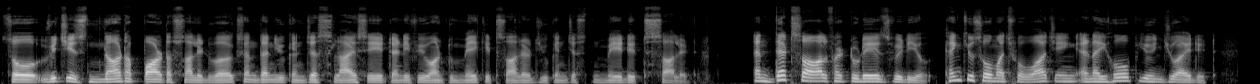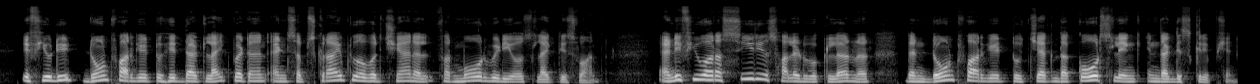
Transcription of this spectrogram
so which is not a part of solidworks and then you can just slice it and if you want to make it solid you can just made it solid and that's all for today's video thank you so much for watching and i hope you enjoyed it if you did, don't forget to hit that like button and subscribe to our channel for more videos like this one. And if you are a serious SolidWorks learner, then don't forget to check the course link in the description.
